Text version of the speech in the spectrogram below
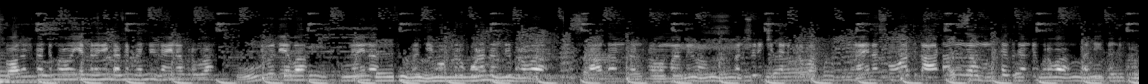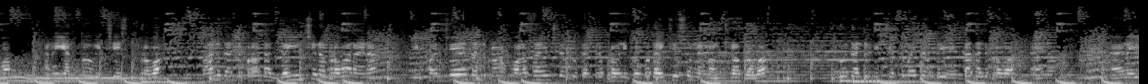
స్వాగతం ప్రభా ఎక్కడైతే అక్కడ తండ్రి నాయన ప్రభా ఇదిగో దేవా నాయన ప్రతి ఒక్కరు కూడా తండ్రి ప్రభా సాధారణ తండ్రి ప్రభా అనుసరించి తండ్రి ప్రభా నాయన స్వార్థకు ఆటంకంగా ఉంటుంది తండ్రి ప్రభా అది తండ్రి ప్రభా అని ఎంతో విచ్చేసిన ప్రభా కానీ తండ్రి ప్రభా దాన్ని జయించిన ప్రభా నాయన ఈ పరిచయం తండ్రి ప్రభా కొనసాగించినప్పుడు తండ్రి ప్రభా నీ కృప దయచేసి నేను అంటున్నా ప్రభా ఇదిగో తండ్రి నీ చిత్తమైతే తండ్రి ఇంకా తండ్రి ప్రభా ఆయన ఆయన ఈ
